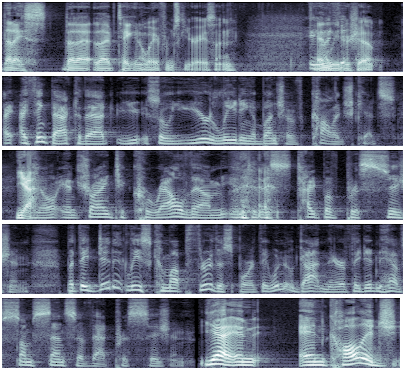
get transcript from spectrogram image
that, I, that, I, that I've taken away from ski racing and leadership. I, I, think back to that. You, so you're leading a bunch of college kids, yeah, you know, and trying to corral them into this type of precision. But they did at least come up through the sport. They wouldn't have gotten there if they didn't have some sense of that precision. Yeah, and and college,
